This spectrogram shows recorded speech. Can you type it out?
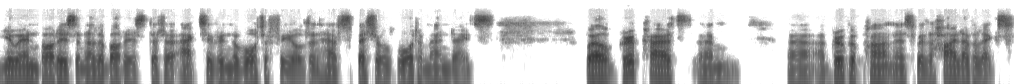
UN bodies and other bodies that are active in the water field and have special water mandates. Well, GRIPP has um, a group of partners with a high level ex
